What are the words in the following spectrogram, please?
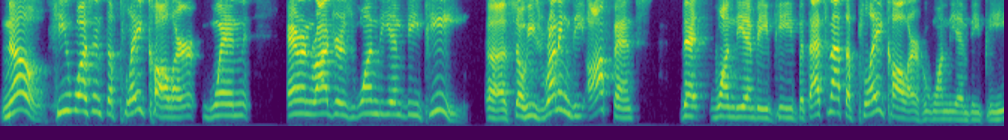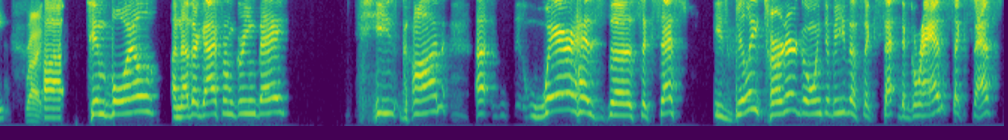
No, he wasn't the play caller when Aaron Rodgers won the MVP. Uh, so he's running the offense that won the MVP, but that's not the play caller who won the MVP. Right. Uh, Tim Boyle, another guy from Green Bay, he's gone. Uh, where has the success? Is Billy Turner going to be the success, the grand success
